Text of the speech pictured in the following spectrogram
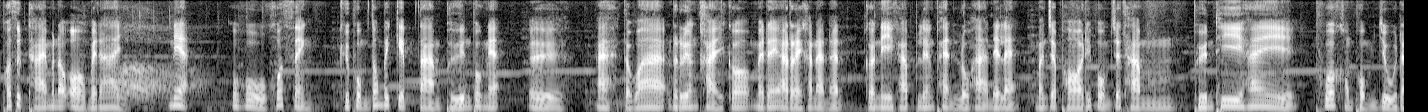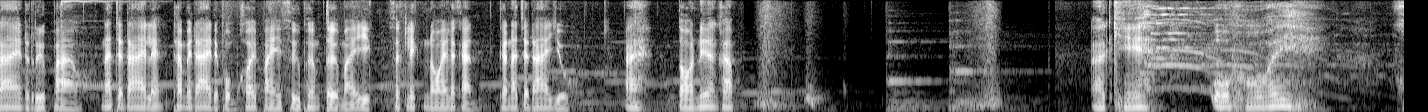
เพราะสุดท้ายมันเอาออกไม่ได้ เนี่ย โอ้โหโคตรเซ็งคือผมต้องไปเก็บตามพื้นพวกเนี้ยเออ อะแต่ว่าเรื่องไข่ก็ไม่ได้อะไรขนาดนั้น ก็นี่ครับเรื่องแผ่นโลหะได้แหละ มันจะพอที่ผมจะทำพื้นที่ให้พวกของผมอยู่ได้หรือเปล่า น่าจะได้แหละ ถ้าไม่ได้เดี๋ยวผมค่อยไปซื้อเพิ่มเติมมาอีกสักเล็กน้อยแล้วกัน ก็น่าจะได้อยู่อะต่อเนื่องครับโอเค โอ้โหโค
